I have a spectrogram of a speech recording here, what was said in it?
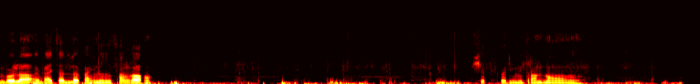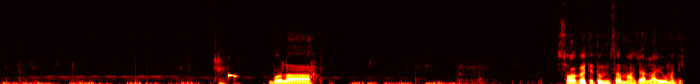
बोला काय चाललं काय नाही सांगा. शेतकरी मित्रांनो. बोला. स्वागत आहे तुमचं माझ्या लाईव्हमध्ये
